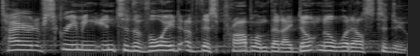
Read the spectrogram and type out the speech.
tired of screaming into the void of this problem that I don't know what else to do.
